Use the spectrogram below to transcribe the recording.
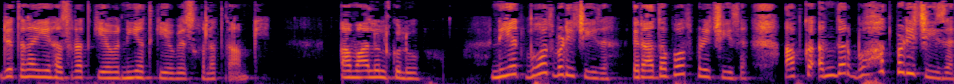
جتنا یہ حسرت کیے ہوئے نیت کیے ہوئے اس غلط کام کی۔ امال القلوب، نیت بہت بڑی چیز ہے، ارادہ بہت بڑی چیز ہے۔ آپ کا اندر بہت بڑی چیز ہے۔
